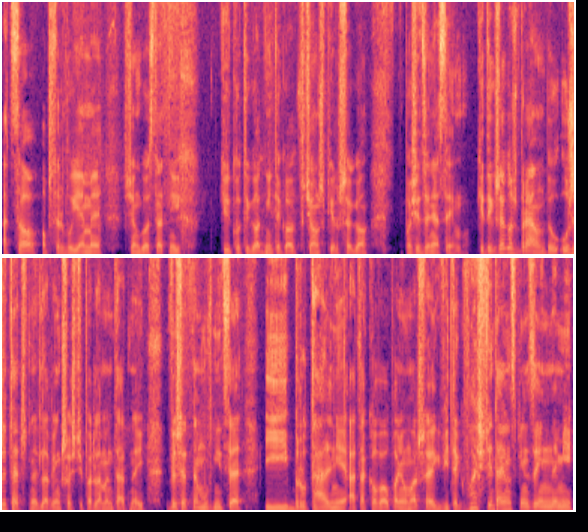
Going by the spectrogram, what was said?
A co obserwujemy w ciągu ostatnich kilku tygodni tego wciąż pierwszego posiedzenia Sejmu. Kiedy Grzegorz Braun był użyteczny dla większości parlamentarnej, wyszedł na mównicę i brutalnie atakował panią marszałek Witek, właśnie dając między innymi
